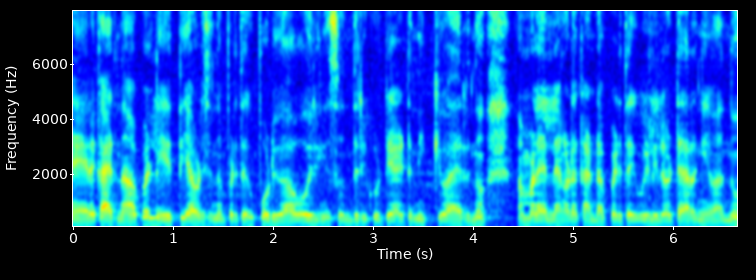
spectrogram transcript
നേരെ കരുനാഗപ്പള്ളി എത്തി. അവിടെ ചെന്നപ്പോഴത്തേക്ക് പൊടിവാവ് ഒരുങ്ങി സുന്ദരിക്കുട്ടിയായിട്ട് നിൽക്കുമായിരുന്നു നമ്മളെല്ലാം കൂടെ കണ്ടപ്പോഴത്തേക്ക് വെളിയിലോട്ട് ഇറങ്ങി വന്നു.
